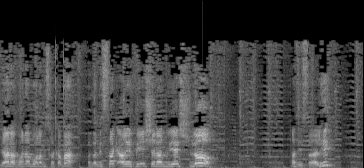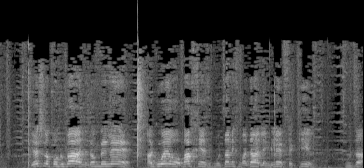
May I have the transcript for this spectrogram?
יאללה, בואו נעבור למשחק הבא. אז המשחק הרביעי שלנו יש לו... מה זה, ישראלי? יש לו פוגבה, נדומבלה, אגוארו, מאחז, קבוצה נחמדה, לנגלה, פקיר. קבוצה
